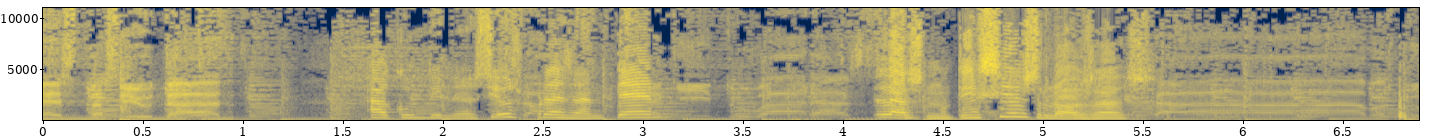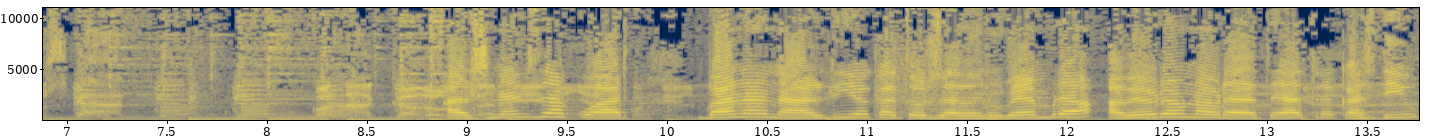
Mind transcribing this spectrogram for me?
D'aquesta ciutat. A continuació us presentem les notícies roses. Els nens de quart van anar el dia 14 de novembre a veure una obra de teatre que es diu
